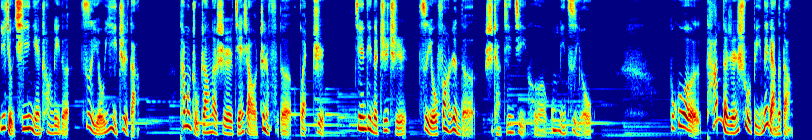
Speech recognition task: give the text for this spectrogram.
1971年创立的自由意志党，他们主张呢是减少政府的管制。坚定的支持自由放任的市场经济和公民自由。不过，他们的人数比那两个党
